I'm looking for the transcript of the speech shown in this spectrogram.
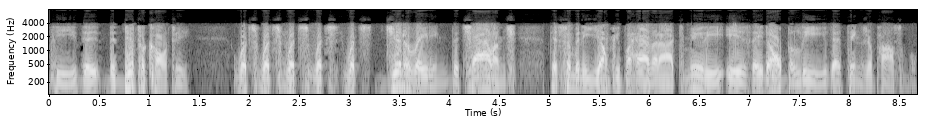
the the, the difficulty what's what's what's what's what's generating the challenge that so many young people have in our community is they don't believe that things are possible.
